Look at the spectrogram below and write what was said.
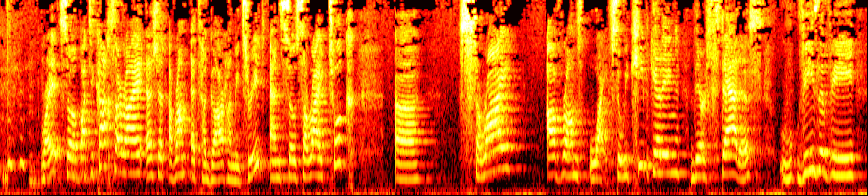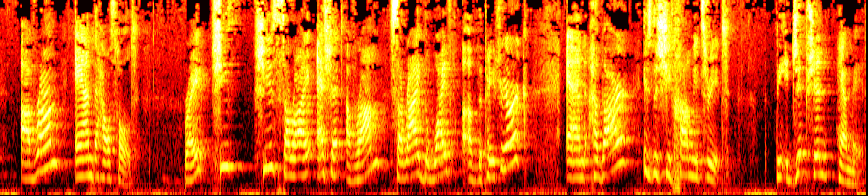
right? So, Batikach Sarai Eshet Avram et Hagar Hamitzrit. And so Sarai took, uh, Sarai, Avram's wife. So we keep getting their status vis-a-vis Avram and the household. Right? She's, she's Sarai Eshet Avram, Sarai the wife of the patriarch, and Hagar is the Shivcha Mitzrit, the Egyptian handmaid.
